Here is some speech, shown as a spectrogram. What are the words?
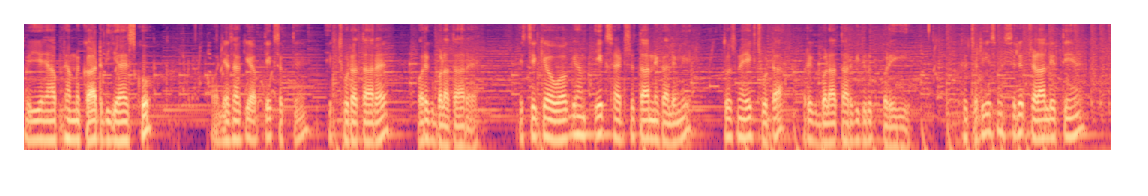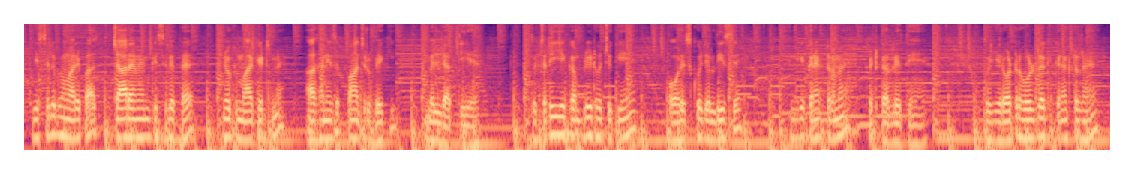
तो ये यहाँ पर हमने काट दिया है इसको। और जैसा कि आप देख सकते हैं, एक छोटा तार है और एक बड़ा तार है। इससे क्या हुआ कि हम एक साइड से तार निकालेंगे तो उसमें एक छोटा और एक बड़ा तार की ज़रूरत पड़ेगी। तो चलिए इसमें स्लिप चढ़ा लेते हैं। ये स्लिप हमारे पास चार एम की स्लिप है, जो कि मार्केट में आसानी से पाँच रुपये की मिल जाती है। तो चलिए ये कंप्लीट हो चुकी हैं और इसको जल्दी से इनके कनेक्टर में फिट कर लेते हैं। तो ये रोटर होल्डर के कनेक्टर हैं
